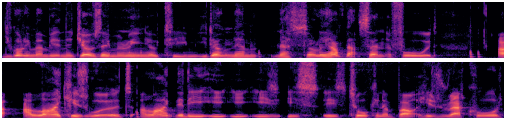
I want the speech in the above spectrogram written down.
you've got to remember in the Jose Mourinho team, you don't ne necessarily have that centre forward. I, I, like his words. I like that he, he, he he's, he's, he's, talking about his record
